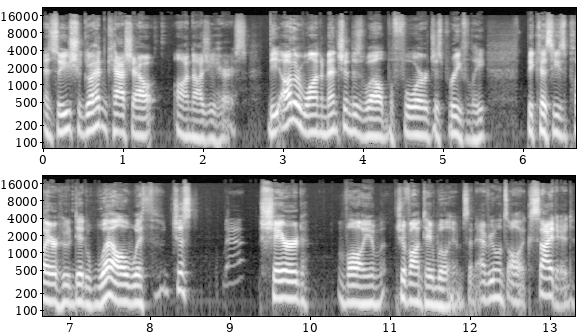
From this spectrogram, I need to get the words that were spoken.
And so you should go ahead and cash out on Najee Harris. The other one I mentioned as well before, just briefly, because he's a player who did well with just shared volume, Javonte Williams. And everyone's all excited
